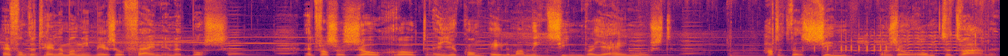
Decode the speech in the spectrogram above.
Hij vond het helemaal niet meer zo fijn in het bos. Het was er zo groot en je kon helemaal niet zien waar je heen moest. Had het wel zin om zo rond te dwalen?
